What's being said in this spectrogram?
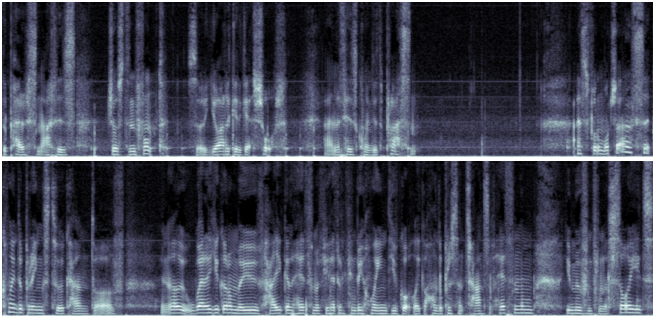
the person that is just in front. So you are going to get shot, and it is kind of depressing. As for much else, it kind of brings to account of you know, where are you gonna move, how are you gonna hit them. If you hit them from behind, you've got like a hundred percent chance of hitting them. You move them from the sides.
